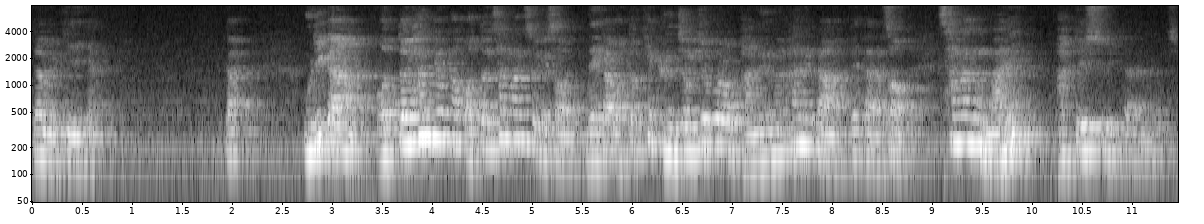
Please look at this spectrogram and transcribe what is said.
라고 이렇게 얘기합니다. 그러니까 우리가 어떤 환경과 어떤 상황 속에서 내가 어떻게 긍정적으로 반응을 하는가에 따라서 상황은 많이 바뀔 수 있다는 거죠.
